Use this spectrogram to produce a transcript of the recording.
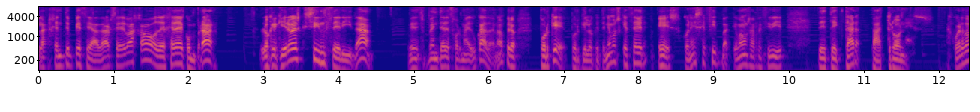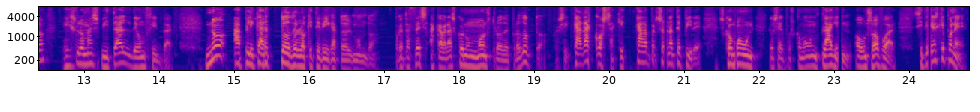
la gente empiece a darse de baja o deje de comprar. Lo que quiero es sinceridad, evidentemente de forma educada, ¿no? Pero ¿por qué? Porque lo que tenemos que hacer es, con ese feedback que vamos a recibir, detectar patrones. ¿De acuerdo? Es lo más vital de un feedback. No aplicar todo lo que te diga todo el mundo. Porque entonces acabarás con un monstruo de producto. Pues si cada cosa que cada persona te pide es como un, no sé, pues como un plugin o un software. Si tienes que poner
